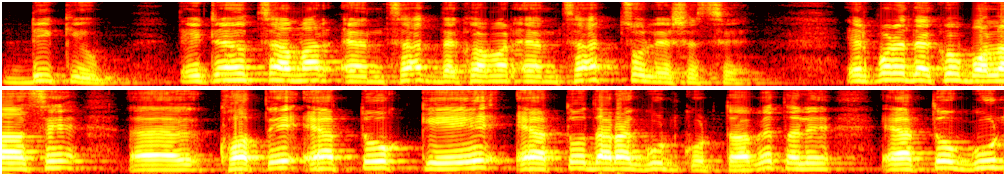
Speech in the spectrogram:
ডি কিউব এটা হচ্ছে আমার অ্যান্সার দেখো আমার অ্যান্সার চলে এসেছে। এরপরে দেখো বলা আছে খতে এত কে এত দ্বারা গুণ করতে হবে। তাহলে এত গুণ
